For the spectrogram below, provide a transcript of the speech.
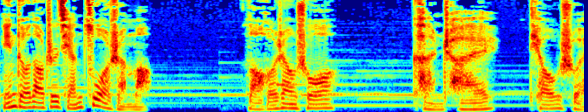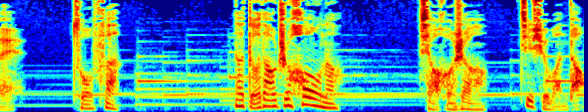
您得道之前做什么？”老和尚说：“砍柴、挑水、做饭。”那得道之后呢？小和尚继续问道。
